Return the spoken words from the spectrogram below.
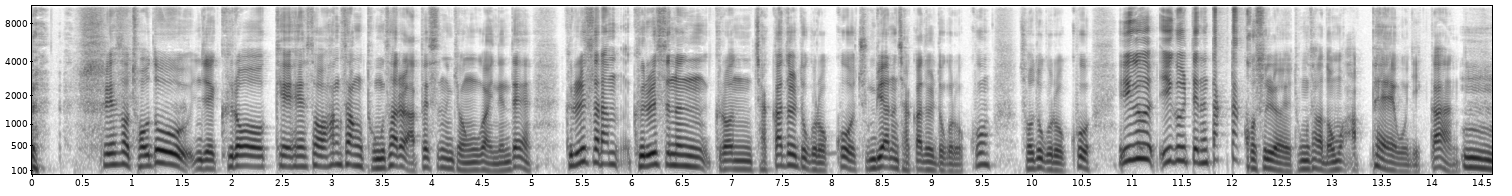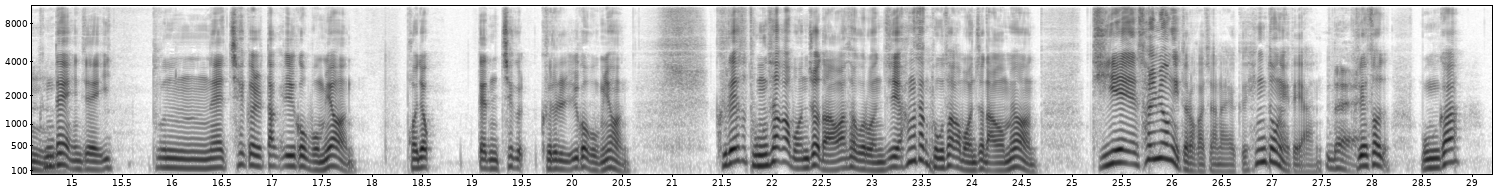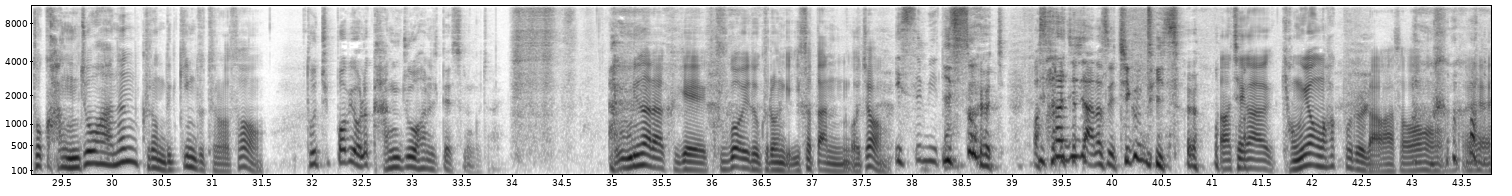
그래서 저도 이제 그렇게 해서 항상 동사를 앞에 쓰는 경우가 있는데 글을 사람 글을 쓰는 그런 작가들도 그렇고 준비하는 작가들도 그렇고 저도 그렇고 읽을 읽을 때는 딱딱 거슬려요. 동사가 너무 앞에 오니까. 음. 근데 이제 이 분의 책을 딱 읽어보면 번역 된 책을 글을 읽어보면 그래서 동사가 먼저 나와서 그런지 항상 동사가 먼저 나오면 뒤에 설명이 들어가잖아요. 그 행동에 대한. 네. 그래서 뭔가 더 강조하는 그런 느낌도 들어서 도치법이 원래 강조할 때 쓰는 거잖아요. 우리나라 그게 국어에도 그런 게 있었다는 거죠? 있습니다. 있어요. 아, 사라지지 않았어요. 지금도 있어요. 아 제가 경영 학부를 나와서 네.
